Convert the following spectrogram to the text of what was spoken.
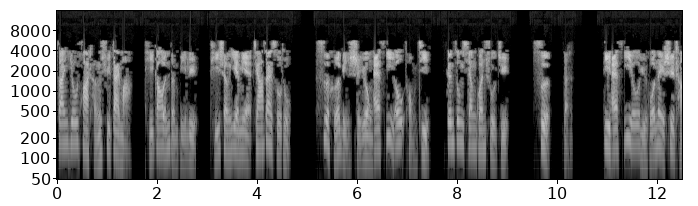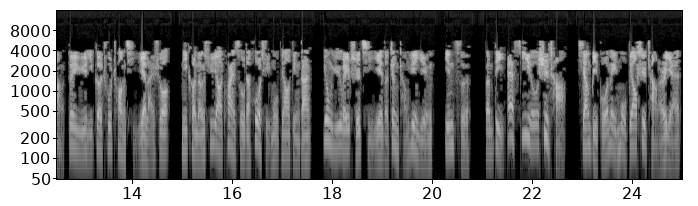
三优化程序代码，提高文本比率，提升页面加载速度；四合理使用 SEO 统计，跟踪相关数据；四本。DSEO 与国内市场对于一个初创企业来说，你可能需要快速的获取目标订单，用于维持企业的正常运营。因此，本地 SEO 市场相比国内目标市场而言，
